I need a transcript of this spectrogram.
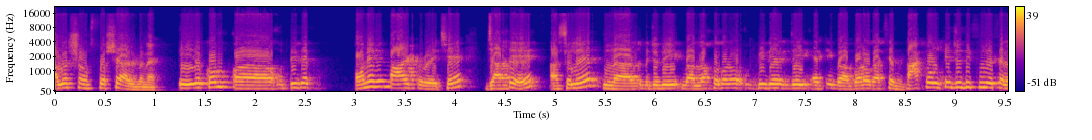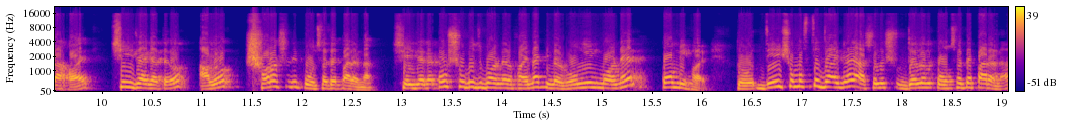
আলোর সংস্পর্শে আসবে না। এইরকম উদ্ভিদের অনেক পার্ট রয়েছে যাতে আসলে তুমি যদি লক্ষ্য করো, উদ্ভিদের যে একটি বড় গাছের বাকলকে যদি খুলে ফেলা হয়, সেই জায়গাতেও আলো সরাসরি পৌঁছাতে পারে না। সেই জায়গাটাও সবুজ বর্ণের হয় না, কিংবা রঙিন বর্ণের কমই হয়। তো যেই সমস্ত জায়গায় আসলে সূর্যালোক পৌঁছাতে পারে না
